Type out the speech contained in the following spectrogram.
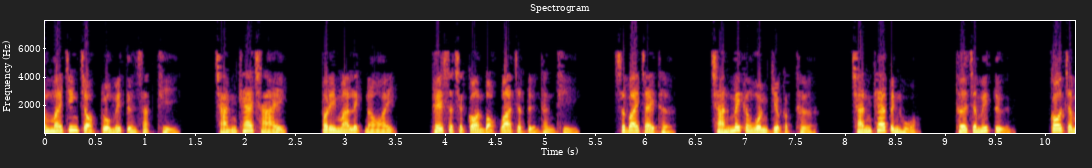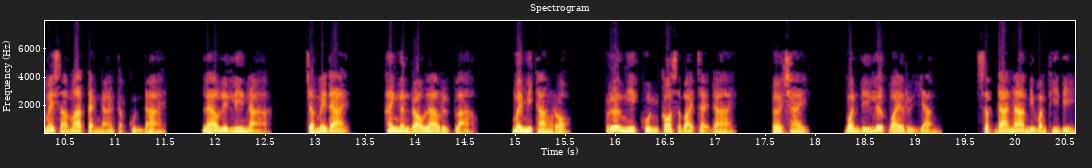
ทำไมจิ้งจอกตัวไม่ตื่นสักที ฉันแค่ใช้ ปริมาณเล็กน้อยเภสัชกรบอกว่าจะตื่นทันที สบายใจเถอะ ฉันไม่กังวลเกี่ยวกับเธอ ฉันแค่เป็นห่วง เธอจะไม่ตื่น ก็จะไม่สามารถแต่งงานกับคุณได้ แล้วลิลลี่นา จะไม่ได้ ให้เงินเราแล้วหรือเปล่า ไม่มีทางหรอก เรื่องนี้คุณก็สบายใจได้ เออใช่ วันดีเลือกไว้หรือยัง สัปดาห์หน้ามีวันที่ดี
